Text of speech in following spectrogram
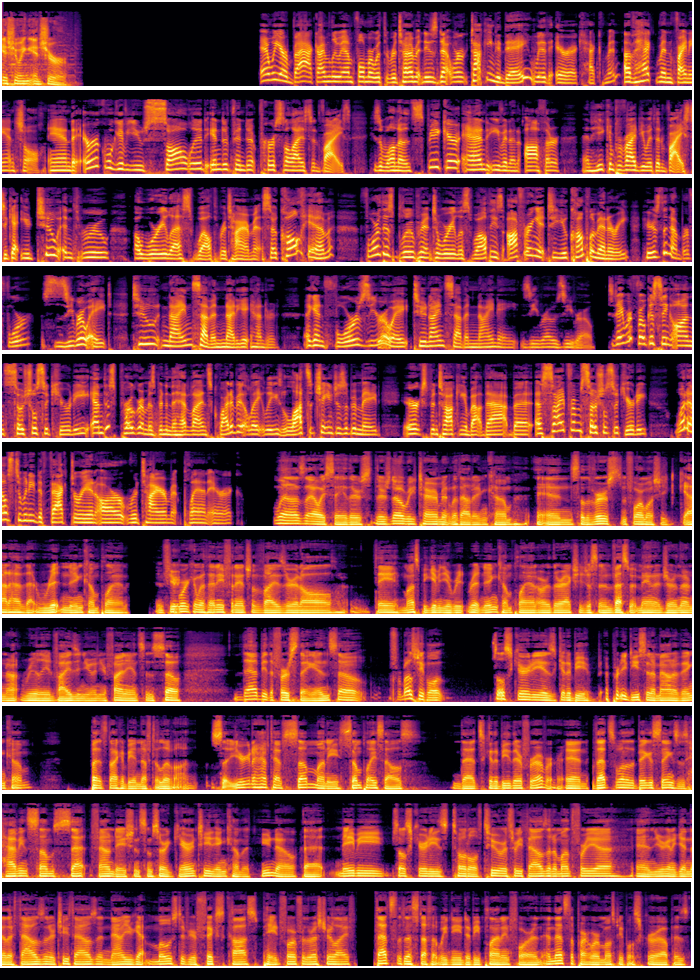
issuing insurer. And we are back. I'm Lou Ann Fulmer with the Retirement News Network, talking today with Eric Heckman of Heckman Financial. And Eric will give you solid, independent, personalized advice. He's a well known speaker and even an author, and he can provide you with advice to get you to and through a worry less wealth retirement. So call him for this blueprint to worry less wealth. He's offering it to you complimentary. Here's the number 408 297 9800. Again, 408 297 9800. Today we're focusing on Social Security, and this program has been in the headlines quite a bit lately. Lots of changes have been made. Eric's been talking about that. But aside from Social Security, what else do we need to factor in our retirement plan, Eric? Well, as I always say, there's there's no retirement without income, and so the first and foremost, you got to have that written income plan. If you're working with any financial advisor at all, they must be giving you a written income plan, or they're actually just an investment manager and they're not really advising you on your finances. So that'd be the first thing. And so for most people, Social Security is going to be a pretty decent amount of income, but it's not going to be enough to live on. So you're going to have to have some money someplace else that's going to be there forever. And that's one of the biggest things is having some set foundation, some sort of guaranteed income that you know that maybe Social Security's total of two or three thousand a month for you, and you're going to get another thousand or two thousand. Now you've got most of your fixed costs paid for for the rest of your life. That's the, the stuff that we need to be planning for, and, and that's the part where most people screw up is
